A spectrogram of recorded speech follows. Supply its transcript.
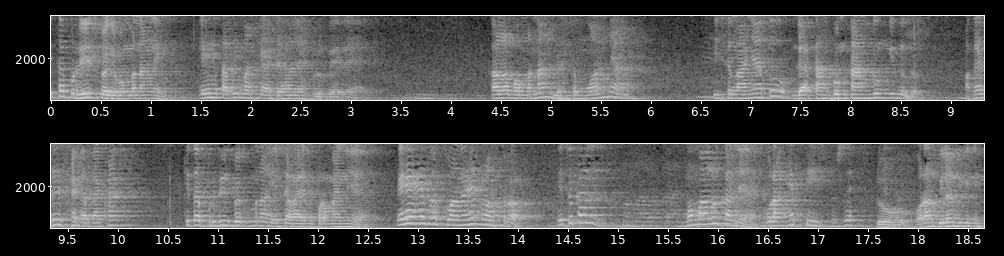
kita berdiri sebagai pemenang nih. Eh, tapi masih ada hal yang belum beres. Kalau pemenang ya semuanya. Istilahnya tuh nggak tanggung-tanggung gitu loh. Makanya tadi saya katakan kita berdiri sebagai pemenang ya cara Superman ya. Eh, eh terus celananya melontrok. Itu kan memalukan. ya, kurang etis. Maksudnya, loh orang bilang begini,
